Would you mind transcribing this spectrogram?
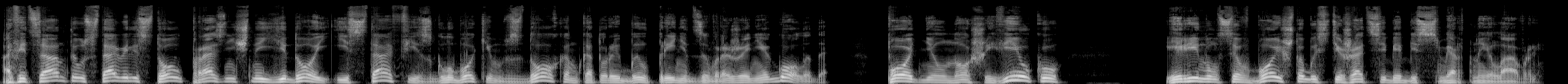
Официанты уставили стол праздничной едой, и Стаффи с глубоким вздохом, который был принят за выражение голода, поднял нож и вилку — и ринулся в бой, чтобы стяжать себе бессмертные лавры.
